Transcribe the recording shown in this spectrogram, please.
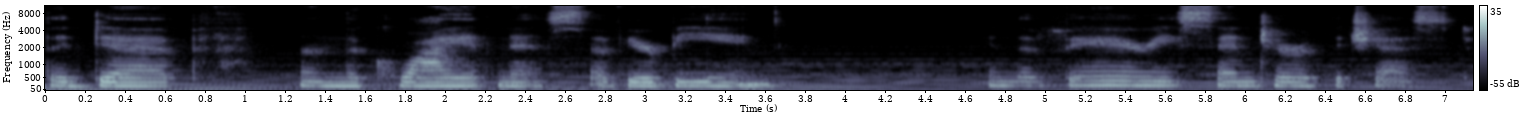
The depth and the quietness of your being in the very center of the chest.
